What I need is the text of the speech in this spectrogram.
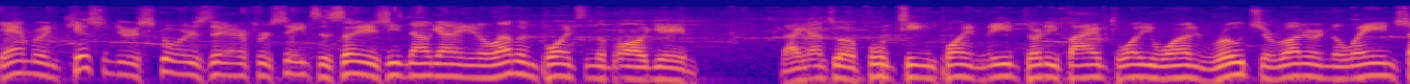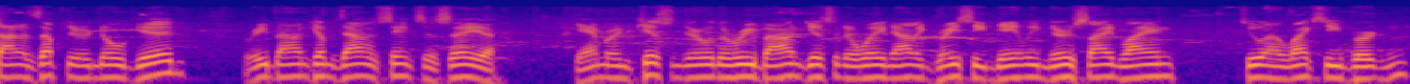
Cameron Kissinger scores there for St. Cecilia. She's now got 11 points in the ball game. Back onto a 14 point lead, 35 21. Roach, a runner in the lane. Shot is up there, no good. Rebound comes down to St. Cecilia. Cameron Kissinger with a rebound, gets it away now to Gracie Daly near sideline to Alexi Burton.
